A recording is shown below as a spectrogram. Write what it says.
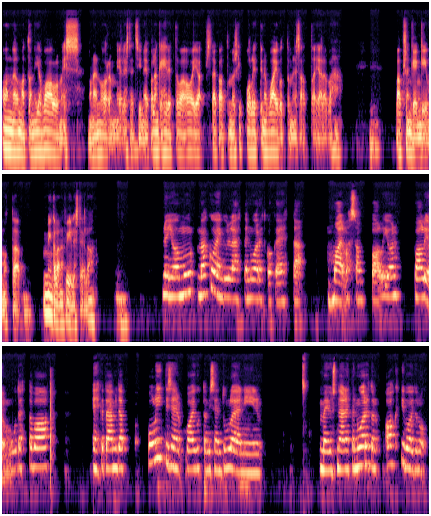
ongelmaton ja valmis, monen nuoren mielestä, että siinä ei paljon kehitettävää ole ja sitä kautta myöskin poliittinen vaikuttaminen saattaa jäädä vähän lapsen kenkiin, mutta minkälainen fiilis teillä on? No joo, mun, mä koen kyllä, että nuoret kokee, että maailmassa on paljon, paljon muutettavaa. Ehkä tämä, mitä poliittiseen vaikuttamiseen tulee, niin mä just näen, että nuoret on aktivoitunut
